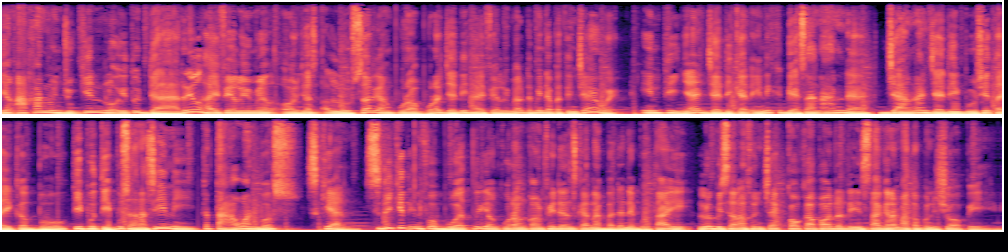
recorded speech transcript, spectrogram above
Yang akan nunjukin lo itu dari high value male or just a loser yang pura-pura jadi high value male demi dapetin cewek. Intinya jadikan ini kebiasaan anda. Jangan jadi bullshit tai kebo, tipu-tipu sana sini. Ketahuan bos. Sekian, sedikit info buat lo yang kurang confidence karena badannya botai. Lo bisa langsung cek Coca Powder di Instagram ataupun di Shopee.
